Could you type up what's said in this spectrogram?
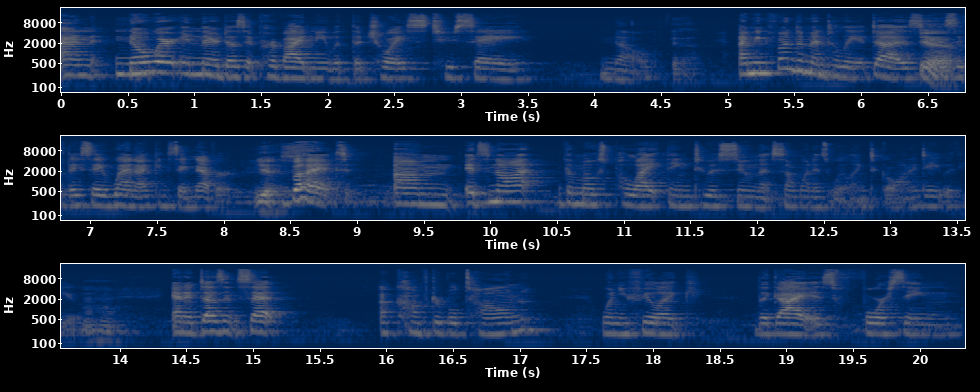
And nowhere in there does it provide me with the choice to say no. Yeah. I mean, fundamentally it does, because yeah. if they say when, I can say never. Yes. But um, it's not the most polite thing to assume that someone is willing to go on a date with you. Mm-hmm. And it doesn't set a comfortable tone when you feel like the guy is forcing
